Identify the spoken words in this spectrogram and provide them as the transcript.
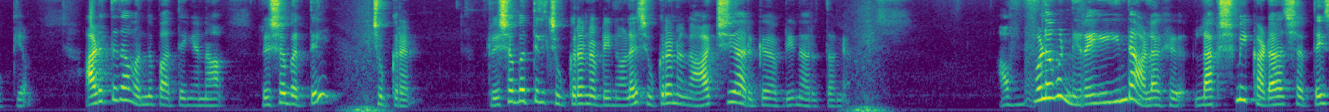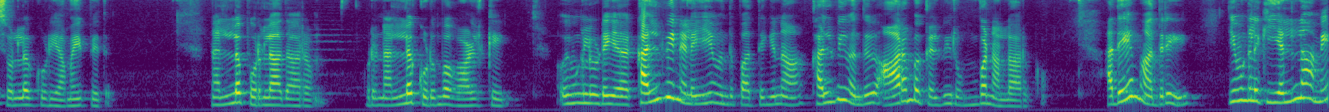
முக்கியம். அடுத்ததாக வந்து பார்த்திங்கன்னா ரிஷபத்தில் சுக்கரன். ரிஷபத்தில் சுக்கரன் அப்படின்னாலே சுக்கரன் அங்கே ஆட்சியாக இருக்குது அப்படின்னு அர்த்தங்க. அவ்வளவு நிறைந்த அழகு லக்ஷ்மி கடாட்சத்தை சொல்லக்கூடிய அமைப்பு இது. நல்ல பொருளாதாரம் ஒரு நல்ல குடும்ப வாழ்க்கை. இவங்களுடைய கல்வி நிலையே வந்து பார்த்திங்கன்னா கல்வி வந்து ஆரம்ப கல்வி ரொம்ப நல்லாயிருக்கும் அதே மாதிரி இவங்களுக்கு எல்லாமே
